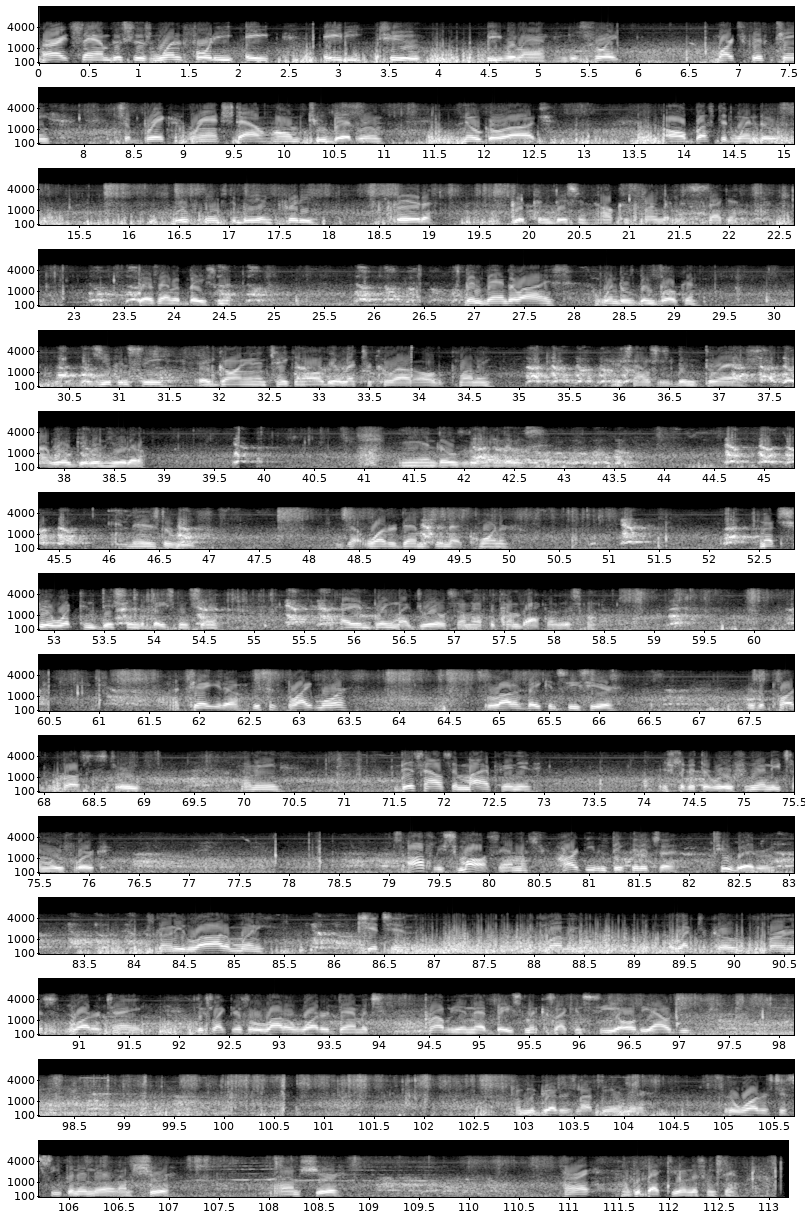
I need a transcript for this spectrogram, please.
Alright Sam, this is 14882 Beaverland in Detroit, March 15th. It's a brick ranch style home, two bedroom, no garage, all busted windows. Roof seems to be in pretty fair to good condition. I'll confirm it in a second. Does have a basement. It's been vandalized, windows been broken. As you can see, they've gone in and taken all the electrical out, all the plumbing. This house has been thrashed. I will get in here though. And those are the windows. And there's the roof. You got water damage in that corner. Not sure what condition the basement's in. I didn't bring my drill, so I'm gonna have to come back on this one. Tell you though, this is Brightmoor. A lot of vacancies here. There's a park across the street. I mean, this house, in my opinion, just look at the roof. You're gonna need some roof work. It's awfully small, Sam. It's hard to even think that it's a two-bedroom. It's gonna need a lot of money. Kitchen, plumbing, electrical, furnace, water tank. Looks like there's a lot of water damage probably in that basement because I can see all the algae. From the gutters not being there. So the water's just seeping in there and I'm sure. I'm sure. Alright, I'll get back to you on this one, Sam.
